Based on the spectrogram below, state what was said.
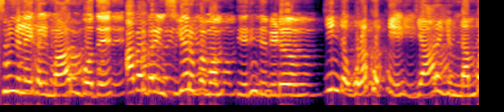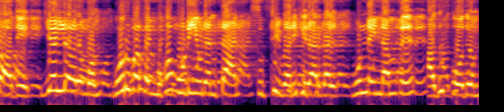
சூழ்நிலைகள் மாறும்போது அவர்களின் சுயரூபமும் தெரிந்துவிடும். இந்த உலகத்தில் யாரையும் நம்பாதே. எல்லோரும் ஒரு வகை முகமூடியுடன் தான் சுற்றி வருகிறார்கள். உன்னை நம்பு அது போதும்.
